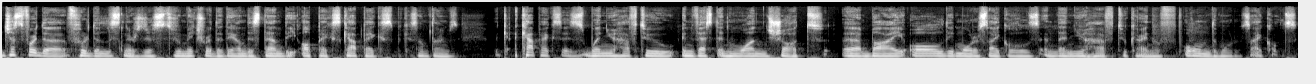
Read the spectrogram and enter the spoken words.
just for the for the listeners, just to make sure that they understand the opex capex, because sometimes capex is when you have to invest in one shot, uh, buy all the motorcycles, and then you have to kind of own the motorcycles,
